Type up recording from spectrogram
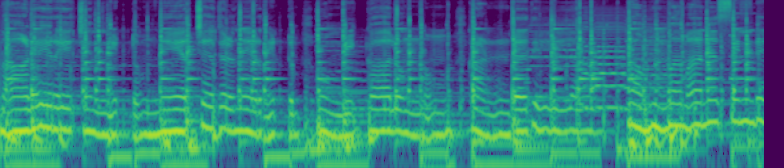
നാളേറെ ചെന്നിട്ടും നേർച്ചകൾ നേർന്നിട്ടും ഉണ്ണിക്കാലൊന്നും കണ്ടതില്ല. അമ്മ മനസ്സിന്റെ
